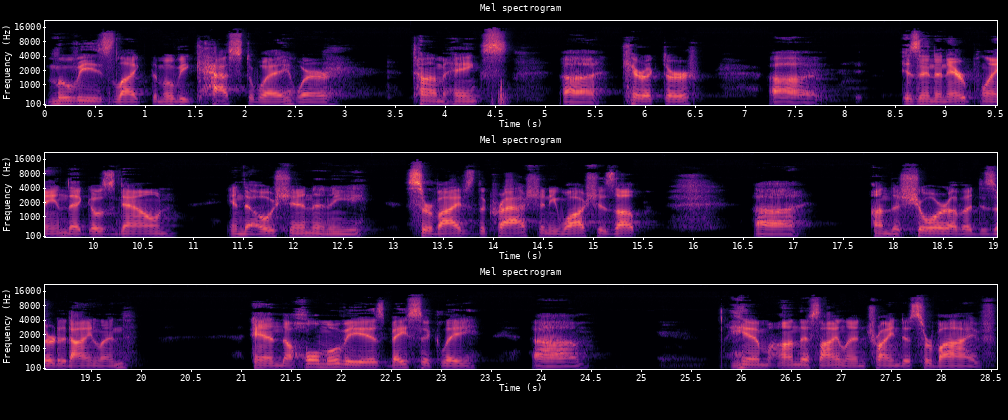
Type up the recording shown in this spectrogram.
movies like the movie Castaway, where Tom Hanks' uh, character uh, is in an airplane that goes down in the ocean and he survives the crash and he washes up uh, on the shore of a deserted island. And the whole movie is basically uh, him on this island trying to survive,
